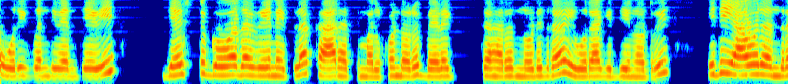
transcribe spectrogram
ಊರಿಗ್ ಬಂದಿವಿ ಅಂತೇಳಿ. ಜಸ್ಟ್ ಗೋವಾದಾಗ ಏನೈತ್ಲ, ಕಾರ್ ಹತ್ತಿ ಮಲ್ಕೊಂಡವ್ರು ಬೆಳಗ್ಗೆ ಹರದ್ ನೋಡಿದ್ರ, ಈ ಊರಾಗಿದ್ದೀವಿ ನೋಡ್ರಿ. ಇದು ಯಾವ್ರ ಅಂದ್ರ,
